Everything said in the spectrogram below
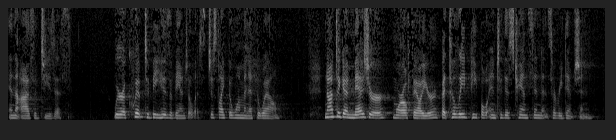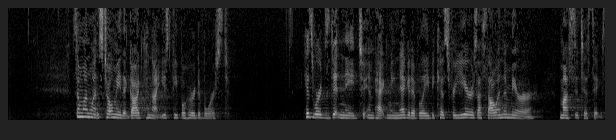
in the eyes of Jesus? We're equipped to be his evangelist, just like the woman at the well. Not to go measure moral failure, but to lead people into this transcendence of redemption. Someone once told me that God cannot use people who are divorced. His words didn't need to impact me negatively because for years I saw in the mirror my statistics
